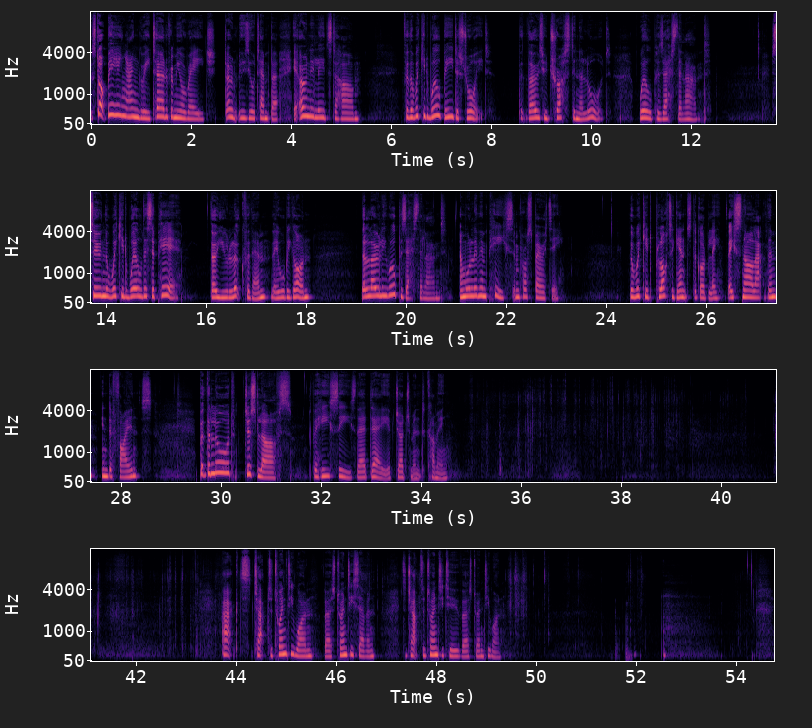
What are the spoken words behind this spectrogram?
Stop being angry, turn from your rage. Don't lose your temper, it only leads to harm. For the wicked will be destroyed, but those who trust in the Lord will possess the land. Soon the wicked will disappear. Though you look for them, they will be gone. The lowly will possess the land and will live in peace and prosperity. The wicked plot against the godly, they snarl at them in defiance. But the Lord just laughs, for he sees their day of judgment coming. Chapter 21, verse 27 to chapter 22, verse 21.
